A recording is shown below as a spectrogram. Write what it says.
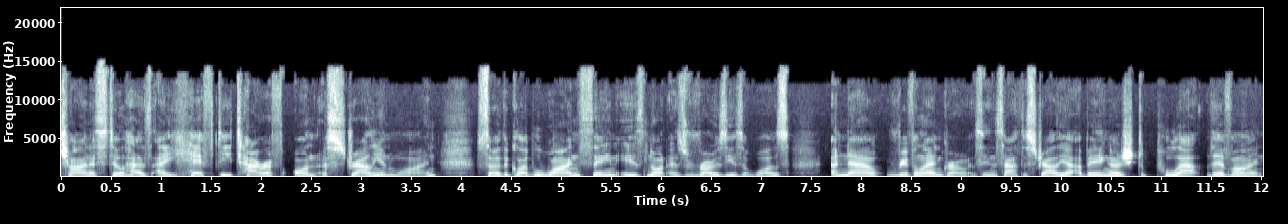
China still has a hefty tariff on Australian wine, so the global wine scene is not as rosy as it was. And now Riverland growers in South Australia are being urged to pull out their vines.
